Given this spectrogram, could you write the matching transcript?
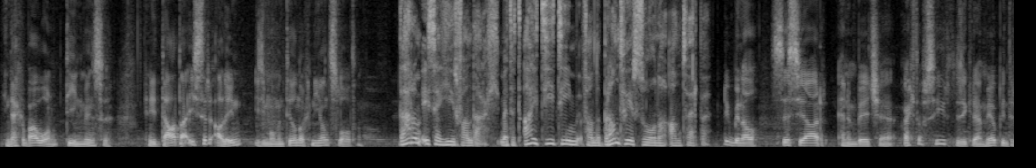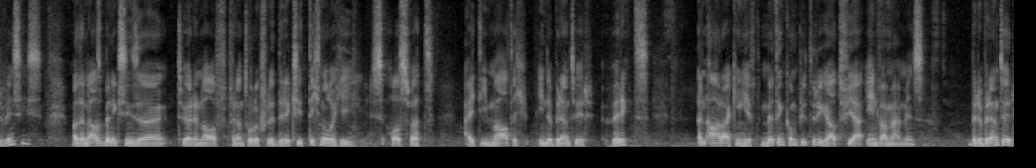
in dat gebouw wonen tien mensen. En die data is er, alleen is die momenteel nog niet ontsloten. Daarom is hij hier vandaag met het IT-team van de brandweerzone Antwerpen. Ik ben al zes jaar en een beetje wachtofficier, dus ik rijd mee op interventies. Maar daarnaast ben ik sinds uh, twee jaar en een half verantwoordelijk voor de directie technologie. Dus alles wat IT-matig in de brandweer werkt, een aanraking heeft met een computer, gaat via een van mijn mensen. Bij de brandweer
